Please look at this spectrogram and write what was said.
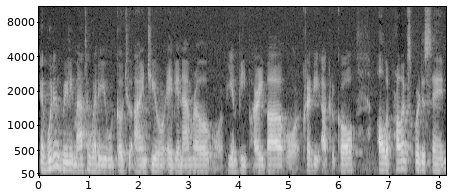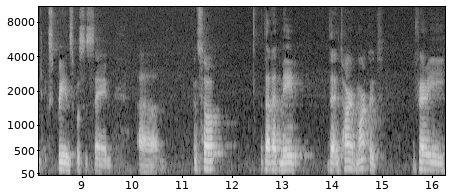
it wouldn't really matter whether you would go to ING or ABN AMRO or BNP Paribas or Credit Agricole. All the products were the same, the experience was the same. Um, and so that had made the entire market very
